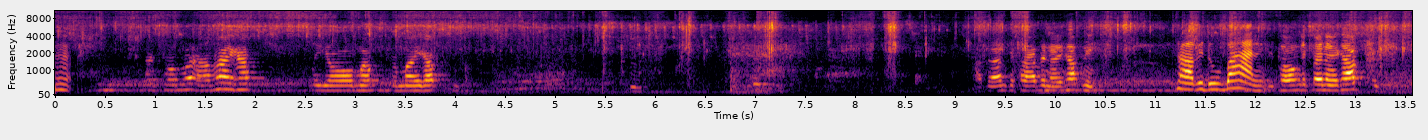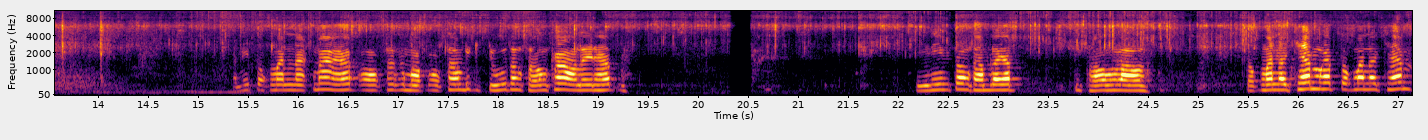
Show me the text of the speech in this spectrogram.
อืมให้ปอมน้อยอาบให้ครับ ไม่ยอมครับทำไมครับอาบน้ำจะพาไปไหนครับนี่พาไปดูบ้านพี่ทองจะไปไหนครับ อันนี้ตกมันหนักมากครับ ออกทั้งกระหม่อมออกทั้งบิ๊กจูทั้งสองข้าวเลยนะครับ ทีนี้ไม่ต้องทำอะไรครับพี่ทองของเรา ตกมันเอาแชมป์ครับ ตกมันเอาแชมป์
